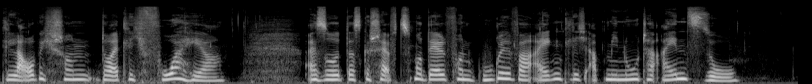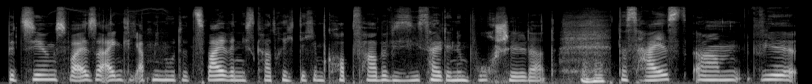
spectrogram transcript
glaube ich, schon deutlich vorher. Also das Geschäftsmodell von Google war eigentlich ab Minute eins so beziehungsweise eigentlich ab Minute zwei, wenn ich es gerade richtig im Kopf habe, wie sie es halt in dem Buch schildert. Mhm. Das heißt, ähm, wir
